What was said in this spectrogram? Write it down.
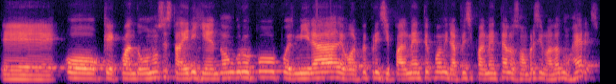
Eh, o que cuando uno se está dirigiendo a un grupo, pues mira de golpe principalmente, puede mirar principalmente a los hombres y no a las mujeres.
